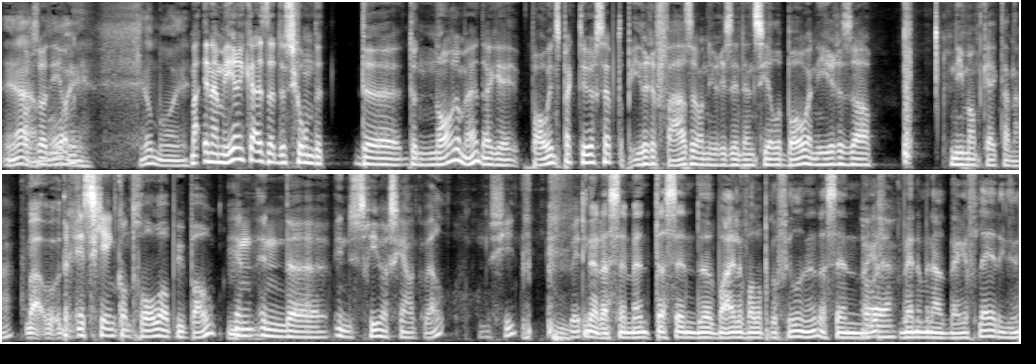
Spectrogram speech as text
Ja, Of zo die mooi. Heel mooi. Maar in Amerika is dat dus gewoon de, de, de norm, hè, dat je bouwinspecteurs hebt op iedere fase van je residentiële bouw. En hier is dat... pff, Niemand kijkt daarna. Maar Er is geen controle op je bouw. Hmm. In, in de industrie waarschijnlijk wel. Misschien. Weet ik niet. dat zijn, men, dat zijn de waardevolle profielen. Hè. Dat zijn Oh, ja. Wij noemen dat bergafleiders. Hè.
